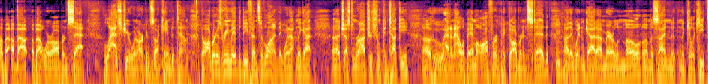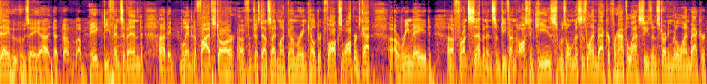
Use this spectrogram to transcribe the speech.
about about about where Auburn sat last year when Arkansas came to town. Now Auburn has remade the defensive line. They went out and they got uh, Justin Rogers from Kentucky, uh, who had an Alabama offer and picked Auburn instead. Uh, they went and got uh, Marilyn Moe, uh, Mosiah N- Nasili-Kite, who, who's a, uh, a a- a big defensive defensive end. Uh, they landed a five star uh, from just outside Montgomery and Keldric Faulk. So Auburn's got a, a remade uh, front seven and some defense. I mean, Austin Keys was Ole Miss's linebacker for half of last season, starting middle linebacker.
